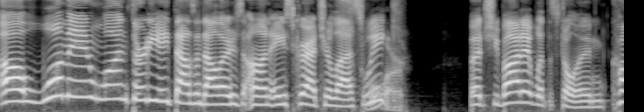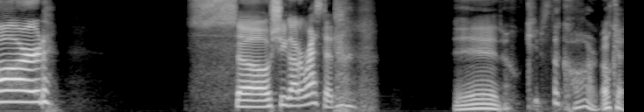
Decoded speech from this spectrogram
a woman won $38,000 on a scratcher last week, but she bought it with a stolen card. So she got arrested. And who keeps the card? Okay.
